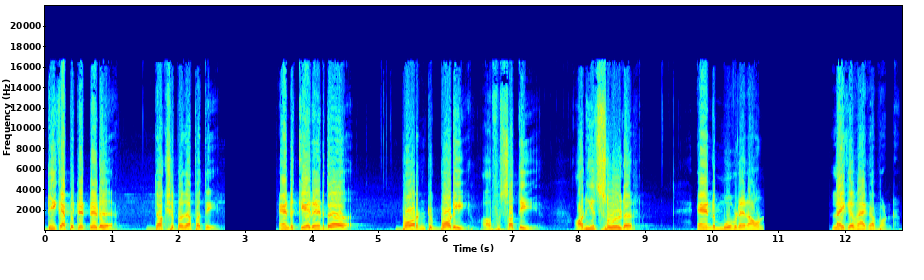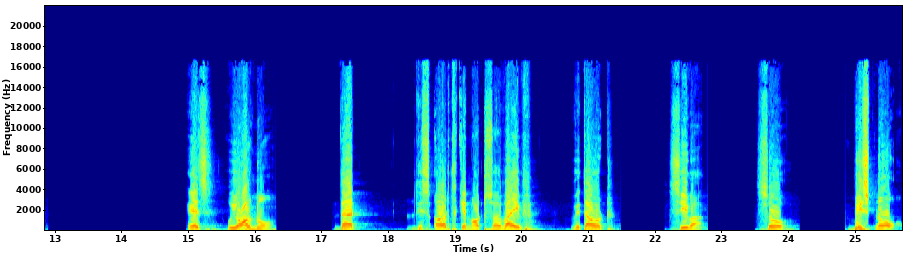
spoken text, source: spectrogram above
decapitated Daksha Prajapati and carried the burnt body of Sati on his shoulder and moved around like a vagabond. As we all know that this earth cannot survive without Shiva. So Vishnu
